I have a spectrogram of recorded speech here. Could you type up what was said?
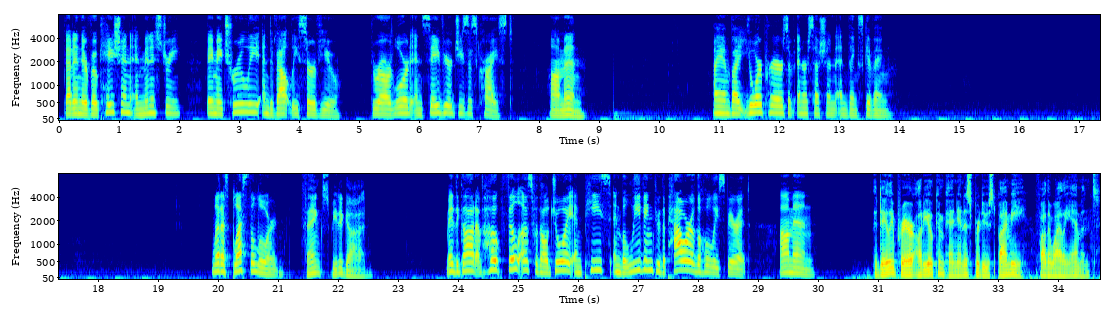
that in their vocation and ministry they may truly and devoutly serve you. Through our Lord and Savior Jesus Christ. Amen. I invite your prayers of intercession and thanksgiving. Let us bless the Lord. Thanks be to God. May the God of hope fill us with all joy and peace in believing through the power of the Holy Spirit. Amen. The Daily Prayer audio companion is produced by me, Father Wiley Ammons.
